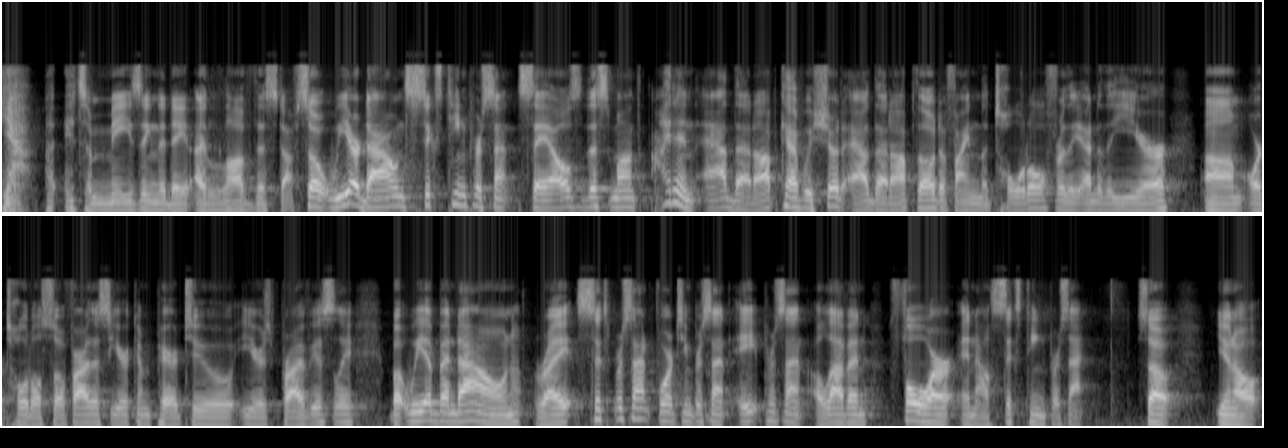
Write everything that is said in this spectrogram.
yeah, it's amazing the date. I love this stuff. So we are down 16% sales this month. I didn't add that up, Kev. We should add that up though to find the total for the end of the year um, or total so far this year compared to years previously. But we have been down, right? 6%, 14%, 8%, 11, 4, and now 16%. So, you know,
